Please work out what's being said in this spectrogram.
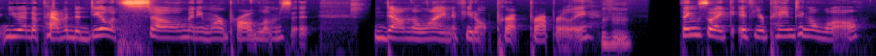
you end up having to deal with so many more problems uh, down the line if you don't prep properly. Mhm. Things like if you're painting a wall,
